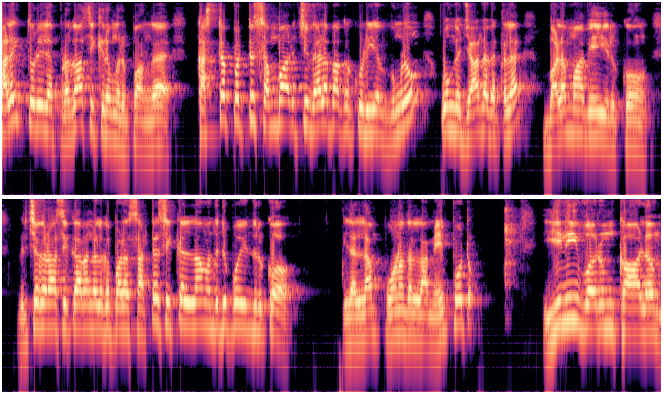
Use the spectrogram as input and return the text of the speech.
கலைத்துறையில் பிரகாசிக்கிறவங்க இருப்பாங்க கஷ்டப்பட்டு சம்பாரித்து வேலை பார்க்கக்கூடியவங்களும் உங்கள் ஜாதகத்தில் பலமாகவே இருக்கும். விருச்சக ராசிக்காரங்களுக்கு பல சட்ட சிக்கல்லாம் வந்துட்டு போயிருந்திருக்கோம். இதெல்லாம் போனதெல்லாமே போட்டோம். இனி வரும் காலம்.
